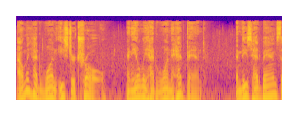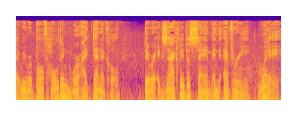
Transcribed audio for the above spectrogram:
I only had one Easter troll, and he only had one headband. And these headbands that we were both holding were identical. They were exactly the same in every way,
